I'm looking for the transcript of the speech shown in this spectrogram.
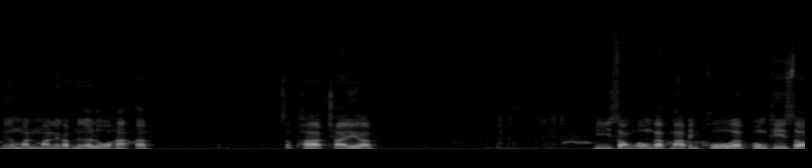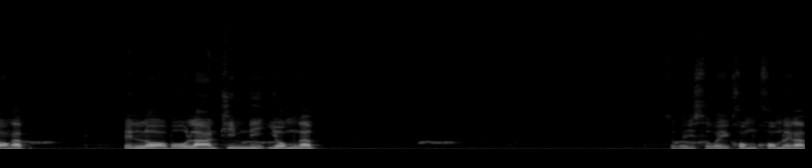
เนื้อมันๆเลยครับ เนื้อโลหะครับ สภาพใช้ครับ มีสององค์ครับมาเป็นคู่ครับ องค์ที่สองครับ เป็นหล่อโบราณพิมพ์นิยมครับสวยสวยคมคมเลยครับ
